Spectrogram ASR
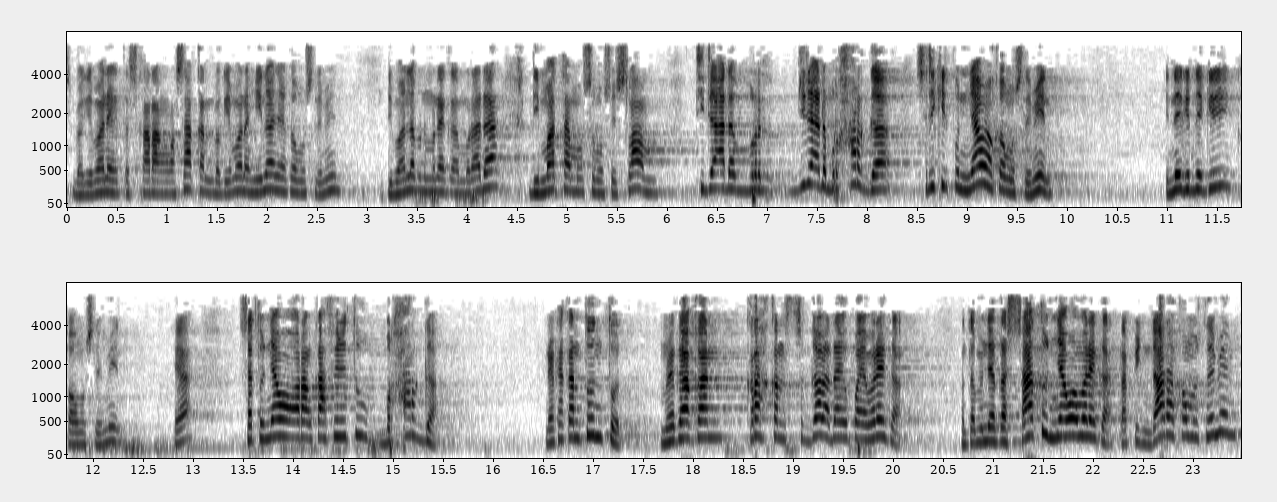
sebagaimana yang kita sekarang rasakan bagaimana hinanya kaum muslimin di mana pun mereka berada di mata musuh-musuh Islam tidak ada ber, tidak ada berharga sedikit pun nyawa kaum muslimin. Di negeri-negeri kaum muslimin ya. Satu nyawa orang kafir itu berharga. Mereka akan tuntut mereka akan kerahkan segala daya upaya mereka untuk menjaga satu nyawa mereka. Tapi darah kaum muslimin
